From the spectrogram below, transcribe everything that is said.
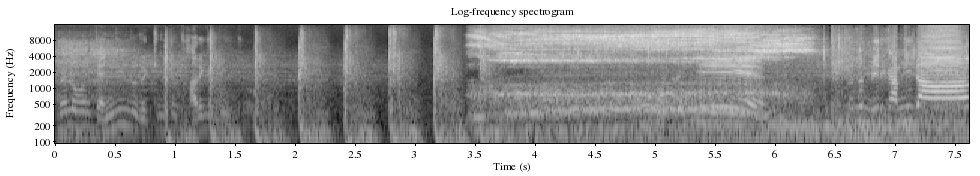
VR로 보니까 엔딩도 느낌이 좀 다르게 보이죠? 님 저는 미리 갑니다.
